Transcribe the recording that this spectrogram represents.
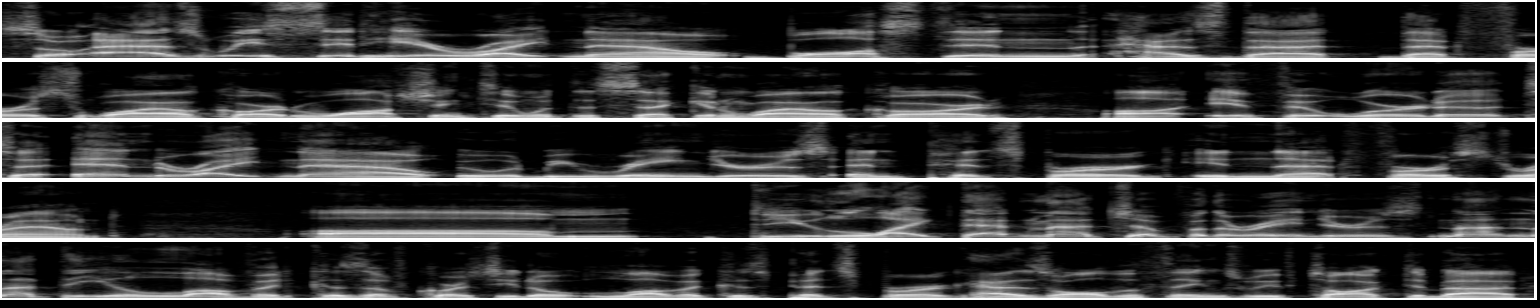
So as we sit here right now, Boston has that that first wild card. Washington with the second wild card. Uh, if it were to to end right now, it would be Rangers and Pittsburgh in that first round. Um, do you like that matchup for the Rangers? Not not that you love it, because of course you don't love it, because Pittsburgh has all the things we've talked about.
